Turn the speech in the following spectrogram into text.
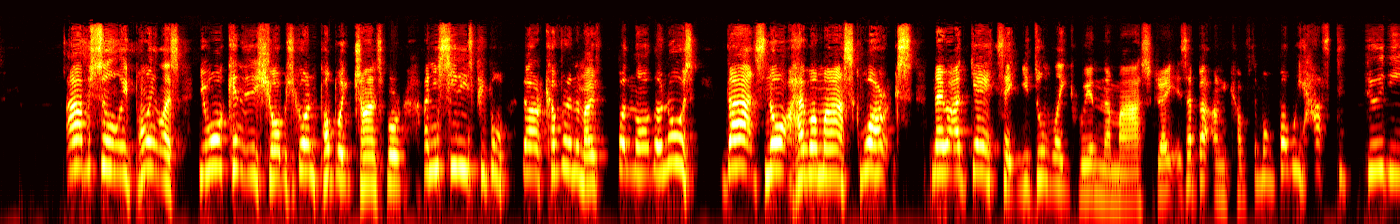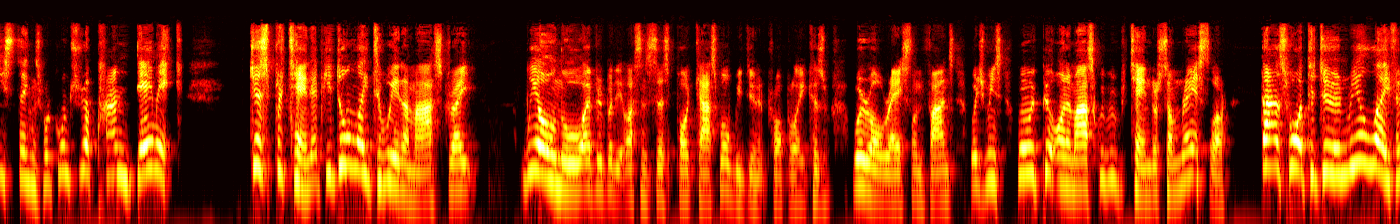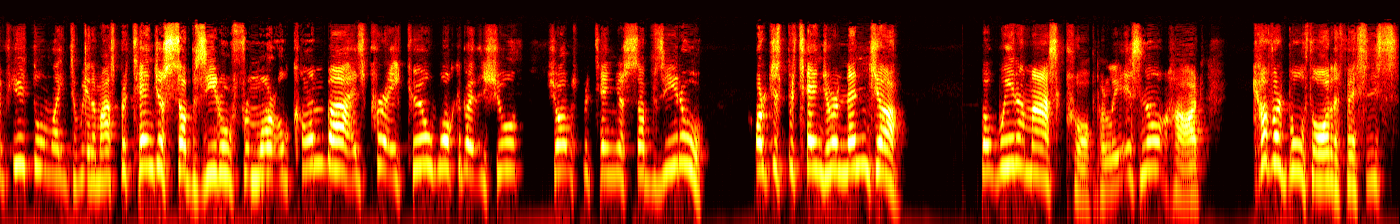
Absolutely pointless. You walk into the shops, you go on public transport, and you see these people that are covering their mouth but not their nose. That's not how a mask works. Now, I get it. You don't like wearing a mask, right? It's a bit uncomfortable, but we have to do these things. We're going through a pandemic. Just pretend. If you don't like to wear a mask, right? We all know, everybody that listens to this podcast will be doing it properly because we're all wrestling fans, which means when we put on a mask, we pretend we're some wrestler. That's what to do in real life. If you don't like to wear a mask, pretend you're Sub Zero from Mortal Kombat. It's pretty cool. Walk about the show shops, pretend you're Sub Zero, or just pretend you're a ninja. But wear a mask properly. It's not hard. Cover both orifices.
